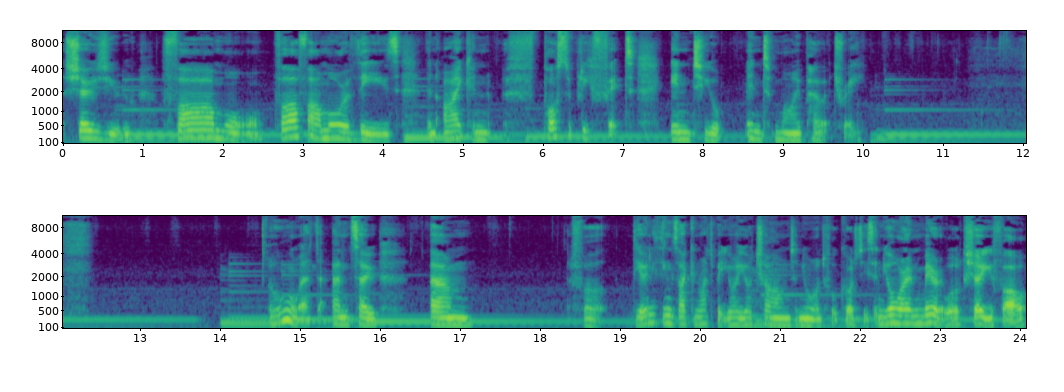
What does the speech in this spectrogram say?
shows you far more, far, far more of these than I can f- possibly fit into your into my poetry. Oh, and so um, for the only things I can write about you are your charms and your wonderful qualities, and your own mirror will show you far,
